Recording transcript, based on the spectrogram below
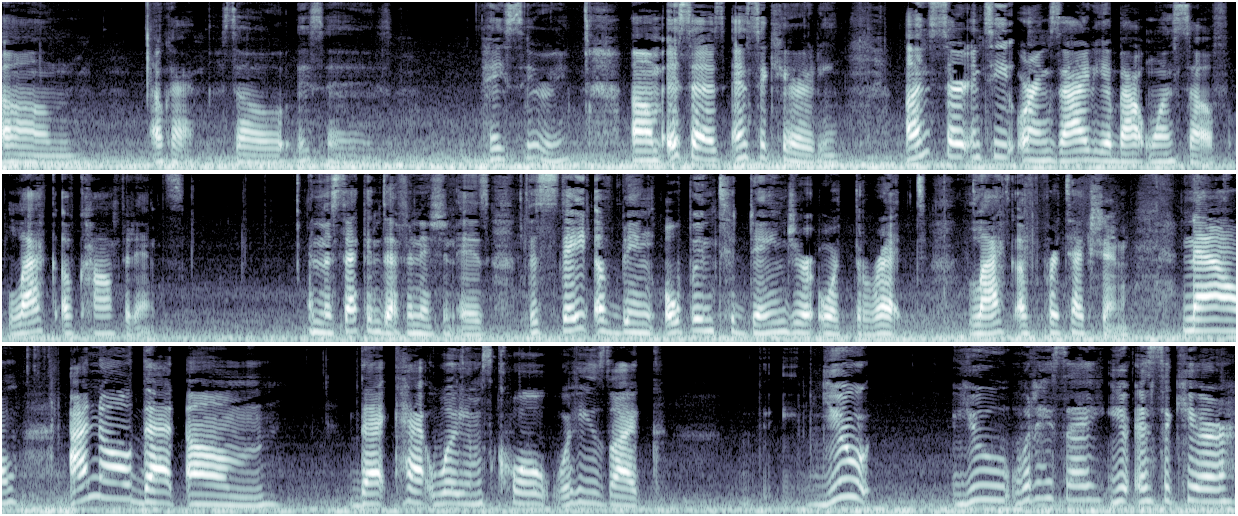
Um, okay, so it says, "Hey Siri," um, it says insecurity, uncertainty or anxiety about oneself, lack of confidence. And the second definition is the state of being open to danger or threat, lack of protection. Now, I know that um that Katt Williams quote where he's like you you what did he say? You're insecure?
